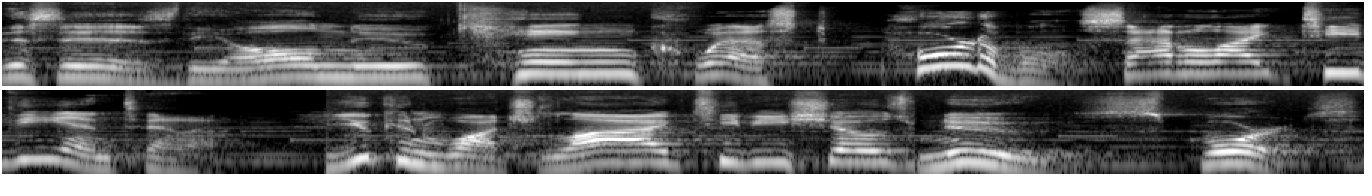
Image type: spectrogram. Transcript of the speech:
This is the all new King Quest portable satellite TV antenna. You can watch live TV shows, news, sports,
